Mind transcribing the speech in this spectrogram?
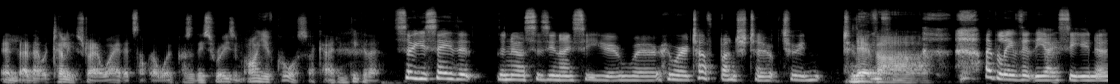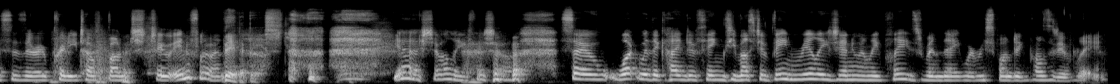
and, they would tell you straight away that's not going to work because of this reason. Oh, yeah, of course. Okay, I didn't think of that. So you say that the nurses in ICU were who were a tough bunch to to, to never. Influence. I believe that the ICU nurses are a pretty tough bunch to influence. They're the best. yeah, surely for sure. so, what were the kind of things you must have been really genuinely pleased when they were responding positively?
